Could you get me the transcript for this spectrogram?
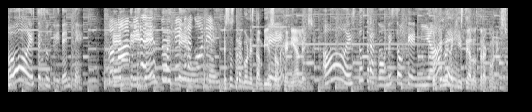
Oh, este es un tridente. Mamá, el mira tridente esto, aquí hay de un dragones. Esos dragones también son geniales. Oh, estos dragones son geniales. ¿Por qué no elegiste a los dragones?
